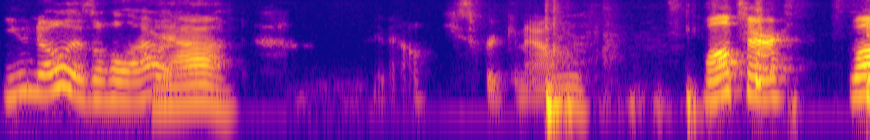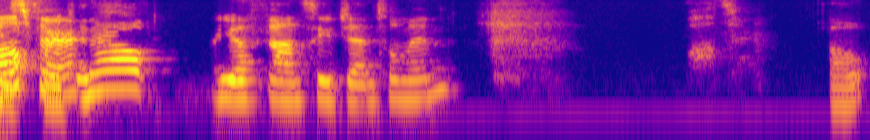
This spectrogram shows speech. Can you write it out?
You know, there's a whole hour. Yeah. You know, he's freaking out. Walter, He's Walter, freaking out. are you a fancy gentleman? Walter. Oh,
